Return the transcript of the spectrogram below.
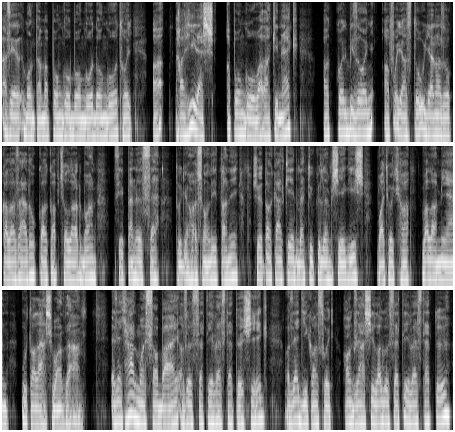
azért mondtam a pongó, bongó, dongót, hogy a, ha híres a pongó valakinek, akkor bizony a fogyasztó ugyanazokkal az árukkal kapcsolatban szépen össze tudja hasonlítani, sőt akár kétbetű különbség is, vagy hogyha valamilyen utalás van rá. Ez egy hármas szabály, az összetéveszthetőség. Az egyik az, hogy hangzásilag összetéveszthető,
